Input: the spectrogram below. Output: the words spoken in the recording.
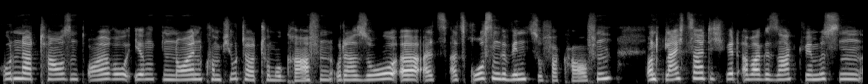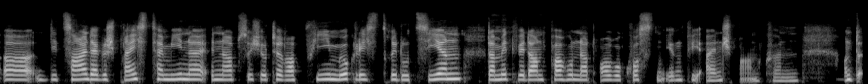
100.000 Euro irgendeinen neuen Computertomographen oder so äh, als, als großen Gewinn zu verkaufen. Und gleichzeitig wird aber gesagt, wir müssen äh, die Zahl der Gesprächstermine in der Psychotherapie möglichst reduzieren, damit wir dann ein paar hundert Euro Kosten irgendwie einsparen können. Und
